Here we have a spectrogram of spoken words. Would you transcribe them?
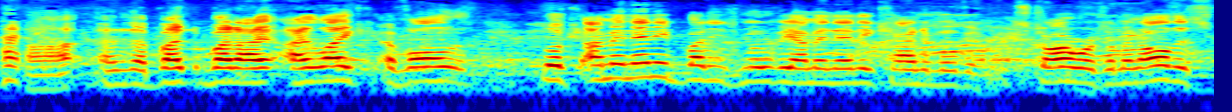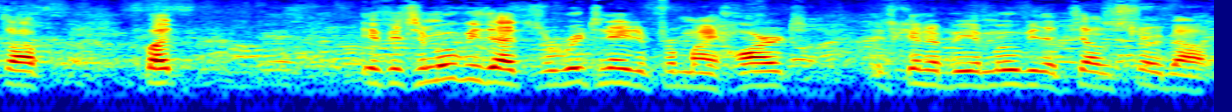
uh, and the, but but I, I like of all. Look, I'm in anybody's movie. I'm in any kind of movie. I'm in Star Wars. I'm in all this stuff. But if it's a movie that's originated from my heart, it's going to be a movie that tells a story about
